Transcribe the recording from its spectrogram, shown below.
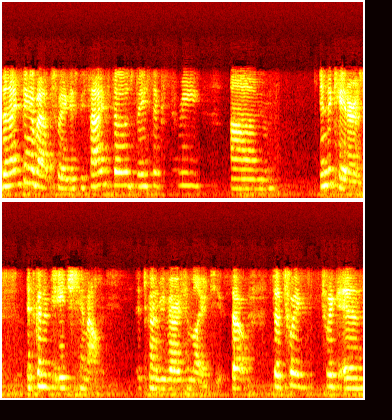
the nice thing about Twig is besides those basic three um, indicators, it's going to be HTML. It's going to be very familiar to you. So, so Twig, Twig is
